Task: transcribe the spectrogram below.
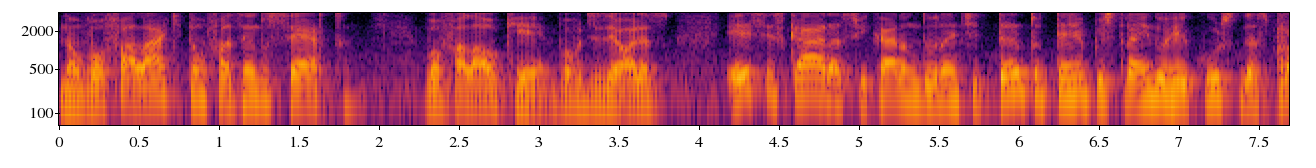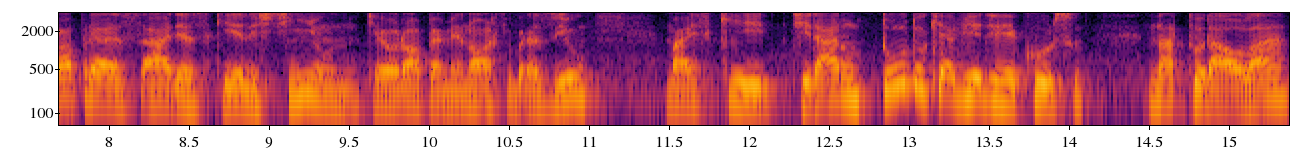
não vou falar que estão fazendo certo. Vou falar o quê? Vou dizer, olha, esses caras ficaram durante tanto tempo extraindo recursos das próprias áreas que eles tinham, que a Europa é menor que o Brasil, mas que tiraram tudo que havia de recurso natural lá.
